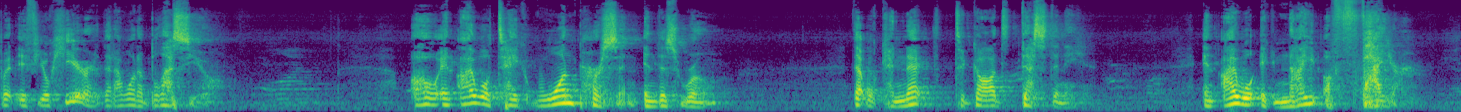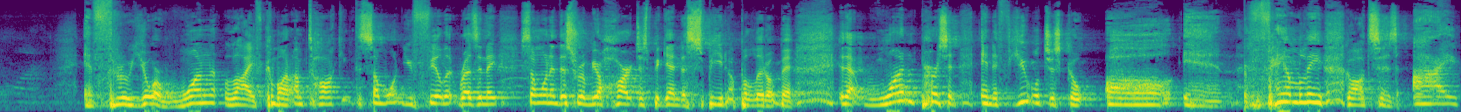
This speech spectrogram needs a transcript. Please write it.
But if you'll hear that I want to bless you, oh, and I will take one person in this room that will connect to God's destiny, and I will ignite a fire and through your one life, come on, I'm talking to someone, you feel it resonate. Someone in this room, your heart just began to speed up a little bit. That one person, and if you will just go all in, family, God says, I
